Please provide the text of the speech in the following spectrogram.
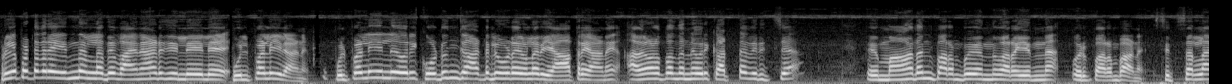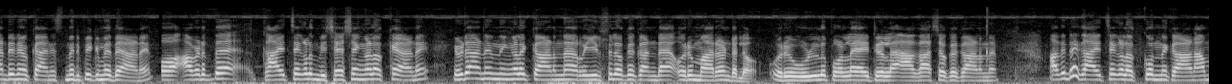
പ്രിയപ്പെട്ടവരെ ഇന്നുള്ളത് വയനാട് ജില്ലയിലെ പുൽപ്പള്ളിയിലാണ്. പുൽപ്പള്ളിയിൽ ഒരു കൊടുങ്കാട്ടിലൂടെയുള്ള ഒരു യാത്രയാണ്. അതോടൊപ്പം തന്നെ ഒരു കട്ട വിരിച്ച മാടൻ പറമ്പ് എന്ന് പറയുന്ന ഒരു പറമ്പാണ്. സ്വിറ്റ്സർലാൻഡിനെയൊക്കെ അനുസ്മരിപ്പിക്കുന്നതാണ്. അപ്പോൾ അവിടുത്തെ കാഴ്ചകളും വിശേഷങ്ങളൊക്കെയാണ്. ഇവിടെയാണ് നിങ്ങൾ കാണുന്ന റീൽസിലൊക്കെ കണ്ട ഒരു മരം ഉണ്ടല്ലോ ഒരു ഉള്ളു പൊള്ളയായിട്ടുള്ള ആകാശമൊക്കെ കാണുന്ന അതിന്റെ കാഴ്ചകളൊക്കെ ഒന്ന് കാണാം.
